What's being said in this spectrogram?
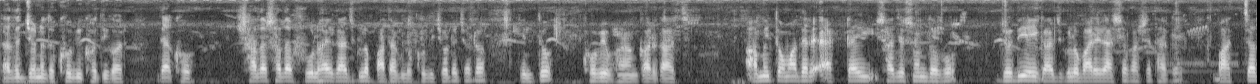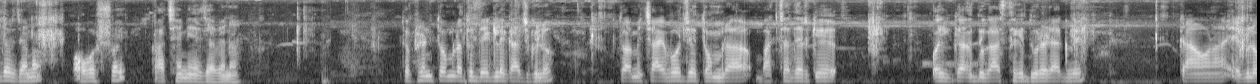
তাদের জন্য তো খুবই ক্ষতিকর। দেখো, সাদা সাদা ফুল হয় গাছগুলো, পাতাগুলো খুবই ছোট ছোট, কিন্তু খুবই ভয়ঙ্কর গাছ। আমি তোমাদের একটাই সাজেশন দেবো, যদি এই গাছগুলো বাড়ির আশেপাশে থাকে, বাচ্চাদের যেন অবশ্যই কাছে নিয়ে যাবে না। তো ফ্রেন্ড তোমরা তো দেখলে গাছগুলো। তো আমি চাইব যে তোমরা বাচ্চাদেরকে ওই গাছ থেকে দূরে রাখবে। কেননা এগুলো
